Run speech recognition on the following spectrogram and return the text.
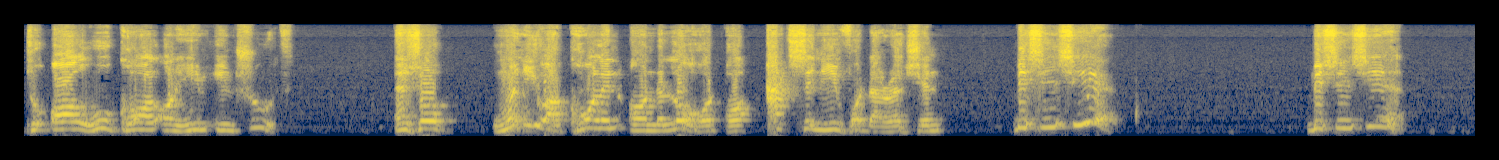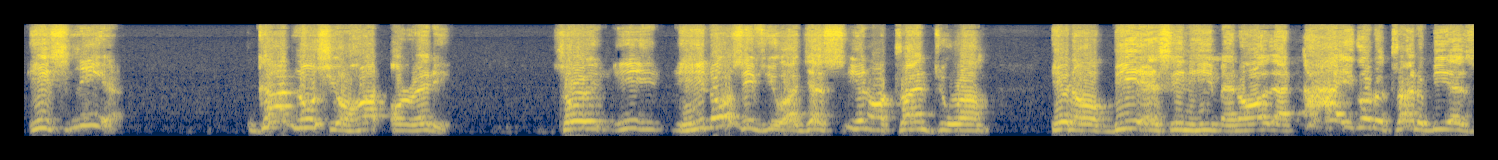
to all who call on him in truth. And so when you are calling on the Lord or asking him for direction, be sincere. Be sincere. He's near. God knows your heart already. So he, he knows if you are just, you know, trying to, um, you know, BS in him and all that. Ah, you got to try to be BS,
